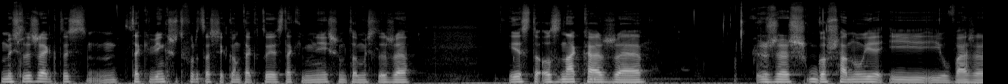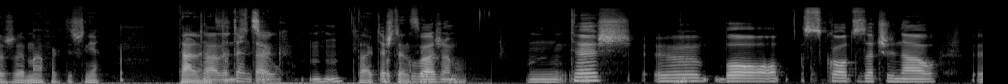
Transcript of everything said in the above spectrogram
myślę, że jak ktoś, mm, taki większy twórca się kontaktuje z takim mniejszym, to myślę, że jest to oznaka, że, że go szanuje i, i uważa, że ma faktycznie talent. Talent, Potencjał. tak. Mhm. Tak, Też tak potencjał, uważam. no. Mm, Też, y, bo Scott zaczynał y,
